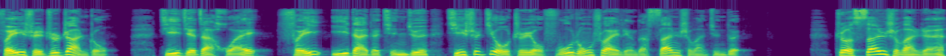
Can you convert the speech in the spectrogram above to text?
淝水之战中，集结在淮、肥一带的秦军，其实就只有芙蓉率领的三十万军队。这三十万人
